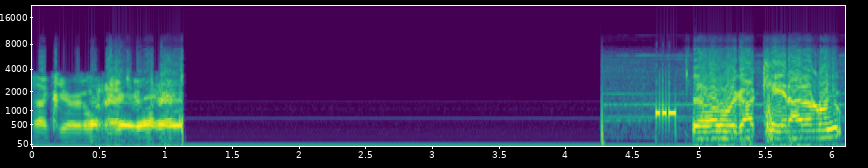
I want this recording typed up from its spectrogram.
Backyard, one area. There we got K9 en route.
